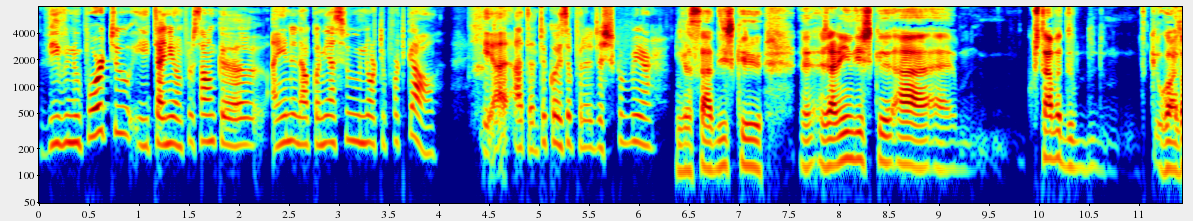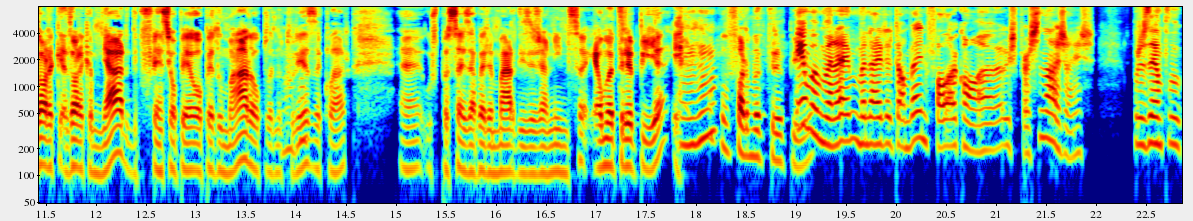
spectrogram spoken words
Vivo no Porto e tenho a impressão que ainda não conheço o norte de Portugal. E há, há tanta coisa para descobrir. Engraçado, diz que eh, a Janine diz que há, eh, gostava de, que adora, adora caminhar, de preferência ao pé, ao pé do mar ou pela natureza, claro. Eh, os passeios à beira-mar, diz a Janine, é uma terapia, é uma forma de terapia. É uma maneira, maneira também de falar com ah, os personagens. Por exemplo,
